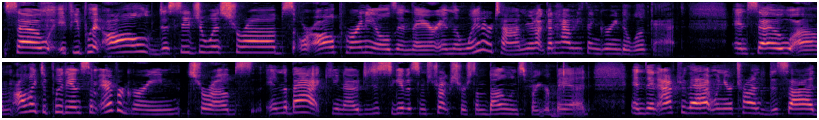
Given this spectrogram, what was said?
So if you put all deciduous shrubs or all perennials in there in the wintertime, you're not going to have anything green to look at. And so um, I like to put in some evergreen shrubs in the back, you know, to just to give it some structure, some bones for your bed. And then after that, when you're trying to decide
